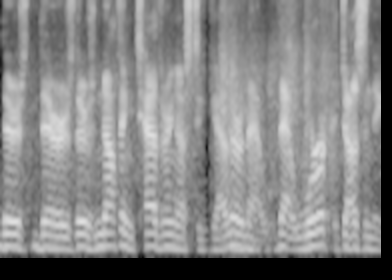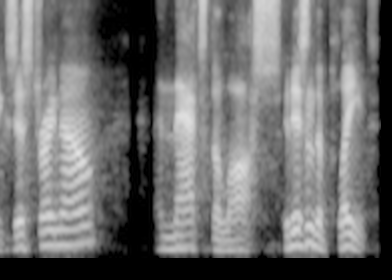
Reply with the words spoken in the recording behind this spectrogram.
there's there's there's nothing tethering us together and that that work doesn't exist right now. And that's the loss. It isn't the plate.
